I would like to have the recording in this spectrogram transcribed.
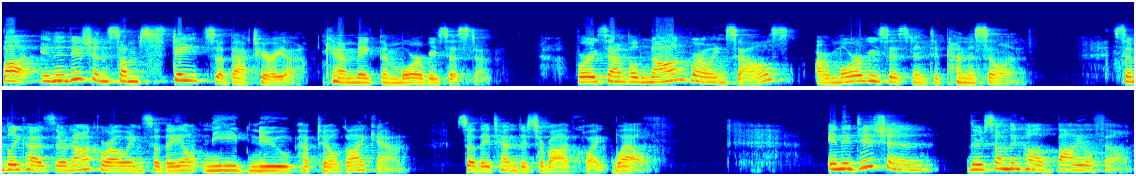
But in addition, some states of bacteria can make them more resistant. For example, non-growing cells are more resistant to penicillin, simply because they're not growing, so they don't need new peptidoglycan. So they tend to survive quite well. In addition, there's something called biofilm,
